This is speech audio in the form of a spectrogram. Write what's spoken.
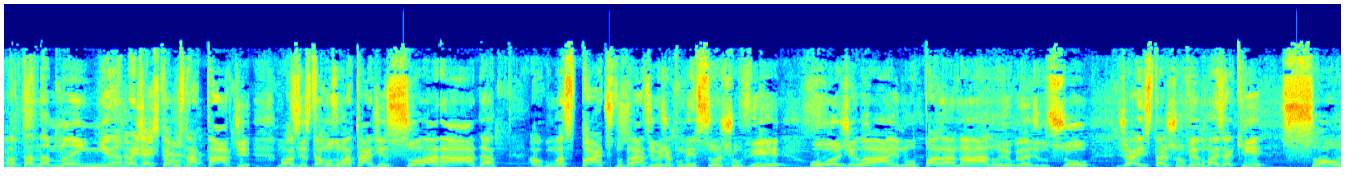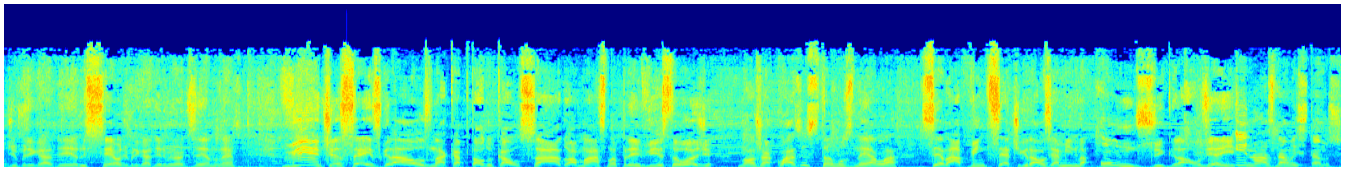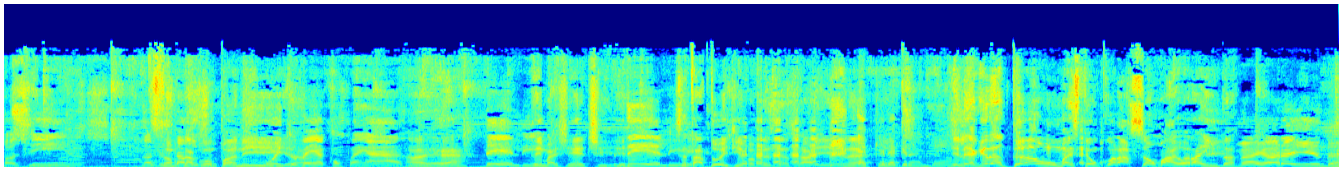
Ela tá na manhã, mas já estamos na tarde. Nós estamos numa tarde ensolarada. Algumas partes do Brasil já começou a chover. Hoje lá no Paraná, no Rio Grande do Sul, já está chovendo. Mas aqui, sol de brigadeiro e céu de brigadeiro, melhor dizendo, né? 26 graus na capital do calçado, a máxima prevista hoje, nós já quase estamos nela. Será 27 graus e a mínima 11 graus. E aí? E nós não estamos sozinhos. Nós Estamos estamos, na companhia. muito bem acompanhados Ah, é? dele. Tem mais gente? Dele. Você tá doidinha pra apresentar ele, É né? porque ele é grandão. Ele é grandão, mas tem um coração maior ainda. Maior ainda.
